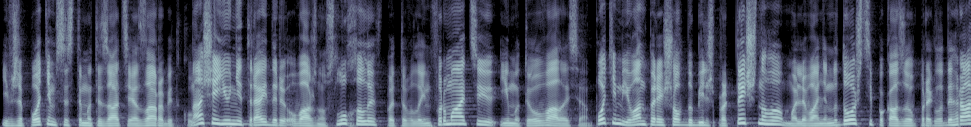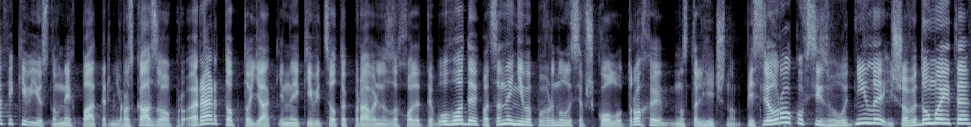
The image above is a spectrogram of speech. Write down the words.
і вже потім систематизація заробітку. Наші юні трейдери уважно слухали, впитували інформацію і мотивувалися. Потім Іван перейшов до більш практичного малювання на дошці, показував приклади графіків і основних паттернів, розказував про РР, тобто як і на який відсоток правильно заходити в угоди. Пацани ніби повернулися в школу, трохи ностальгічно. Після уроку всі зголодніли, і що ви думаєте?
